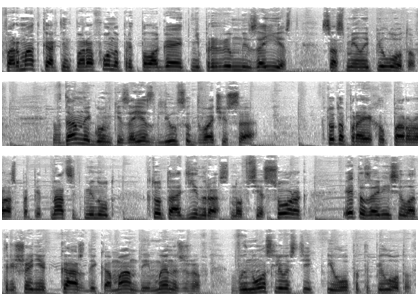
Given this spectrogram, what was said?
Формат картинг-марафона предполагает непрерывный заезд со сменой пилотов. В данной гонке заезд длился 2 часа. Кто-то проехал пару раз по 15 минут, кто-то один раз, но все 40. Это зависело от решения каждой команды и менеджеров, выносливости и опыта пилотов.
